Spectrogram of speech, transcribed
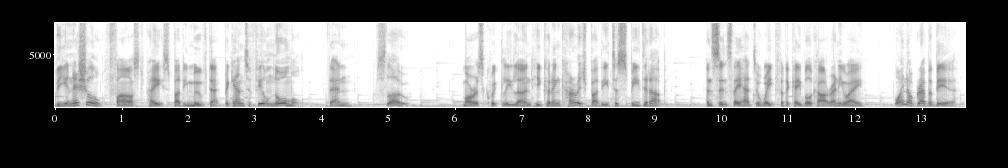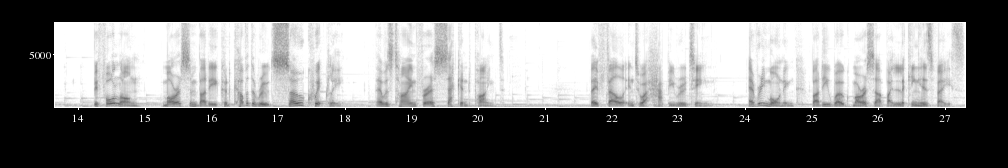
The initial fast pace Buddy moved at began to feel normal, then slow. Morris quickly learned he could encourage Buddy to speed it up. And since they had to wait for the cable car anyway, why not grab a beer? Before long, Morris and Buddy could cover the route so quickly, there was time for a second pint. They fell into a happy routine. Every morning, Buddy woke Morris up by licking his face.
